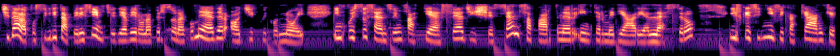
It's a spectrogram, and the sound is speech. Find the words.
ci dà la possibilità, per esempio, di avere una persona come Eder oggi qui con noi. In questo senso, infatti, F agisce senza partner intermediari all'estero, il che significa che ha anche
